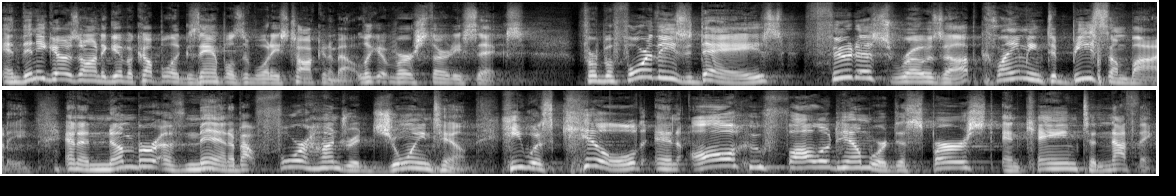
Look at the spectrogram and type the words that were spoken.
And then he goes on to give a couple examples of what he's talking about. Look at verse 36. For before these days, Theudas rose up, claiming to be somebody, and a number of men, about 400, joined him. He was killed, and all who followed him were dispersed and came to nothing.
